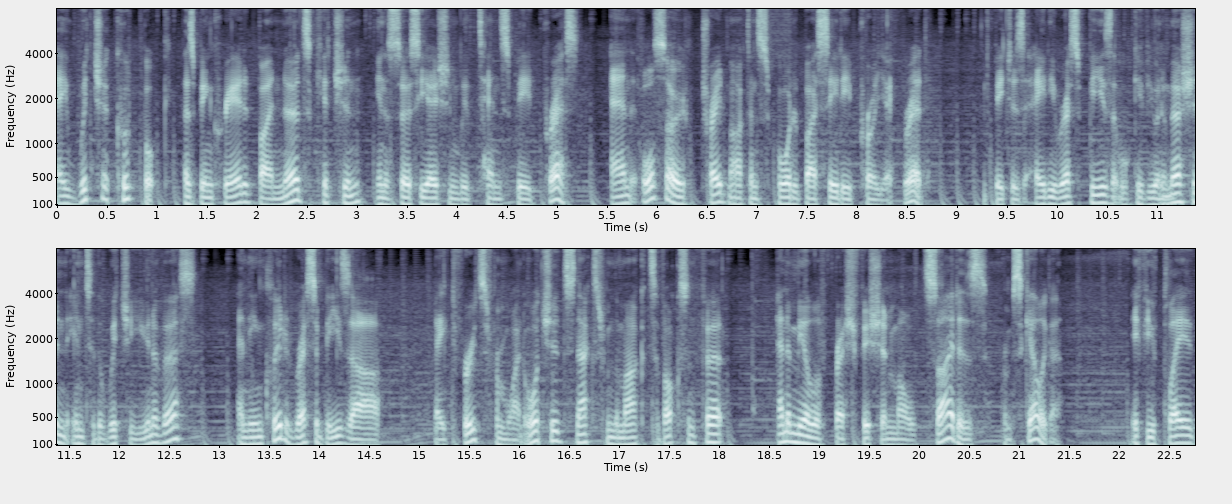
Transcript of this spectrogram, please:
a Witcher cookbook has been created by Nerd's Kitchen in association with 10 Speed Press and also trademarked and supported by CD Projekt Red. It features 80 recipes that will give you an immersion into the Witcher universe, and the included recipes are baked fruits from White Orchard, snacks from the markets of Oxenfurt, and a meal of fresh fish and mulled ciders from Skellige. If you've played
